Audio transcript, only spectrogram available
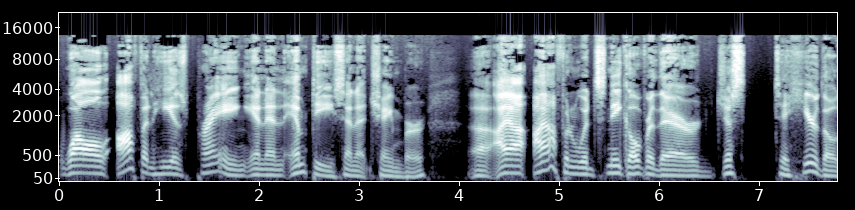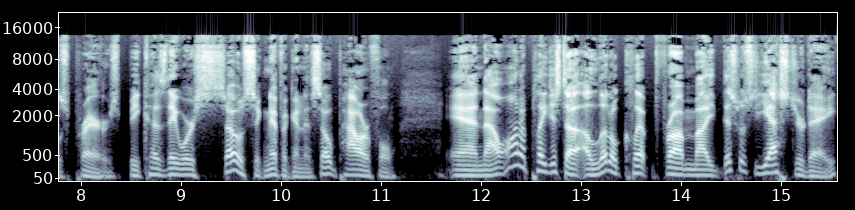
while often he is praying in an empty Senate chamber. Uh, I I often would sneak over there just to hear those prayers because they were so significant and so powerful. And I want to play just a, a little clip from uh, this was yesterday.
